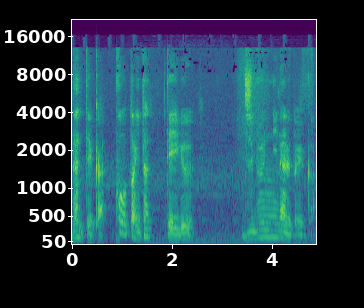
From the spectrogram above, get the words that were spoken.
なんていうかコートに立っている自分になるというか。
